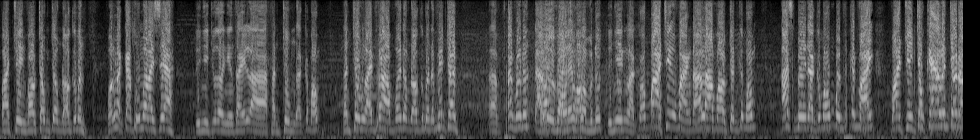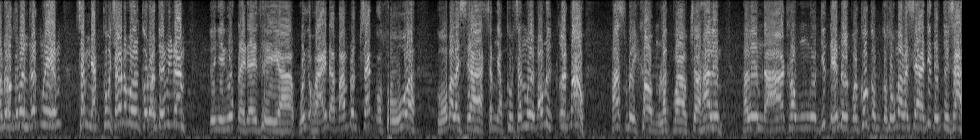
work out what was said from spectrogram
và truyền vào trong trong đội của mình. Vẫn là các thủ Malaysia. Tuy nhiên chúng ta nhận thấy là Thành Trung đã có bóng. Thành Trung lại phối hợp với đồng đội của mình ở phía trên. À, Phan Văn Đức đã lùi về lấy bóng. Tuy nhiên là có ba chiếc vàng đã lao vào chân cái bóng. Asmi đang có bóng bên phía cánh phải và truyền chọc cao lên cho đồng đội của mình. Rất nguy hiểm. Xâm nhập khu 6 50 của đội tuyển Việt Nam. Tuy nhiên lúc này đây thì à, Nguyễn Ngọc Hải đã bám rất sát cầu thủ à, của Malaysia xâm nhập khu 60 bóng được lật vào. Hasmi không lật vào cho Halim. Halim đã không dứt điểm được và cuối cùng cầu thủ Malaysia dứt điểm từ xa.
